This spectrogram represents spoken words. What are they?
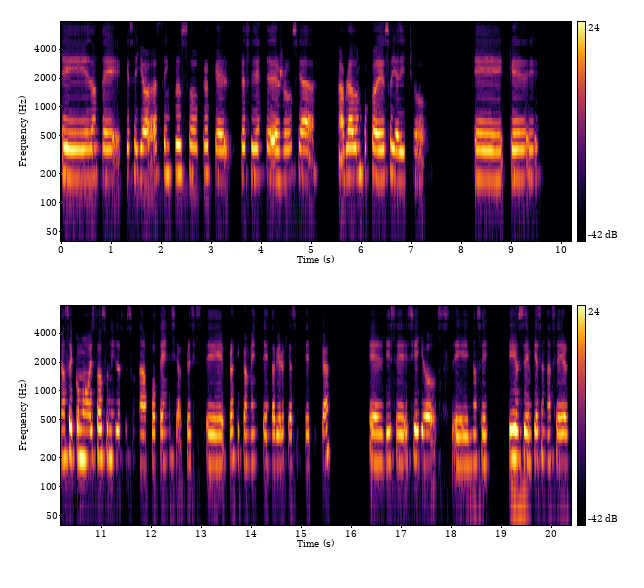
eh, donde, qué sé yo, hasta incluso creo que el presidente de Rusia ha hablado un poco de eso y ha dicho eh, que no sé cómo Estados Unidos es una potencia eh, prácticamente en la biología sintética. Él dice, si ellos, eh, no sé, ellos empiezan a ser,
